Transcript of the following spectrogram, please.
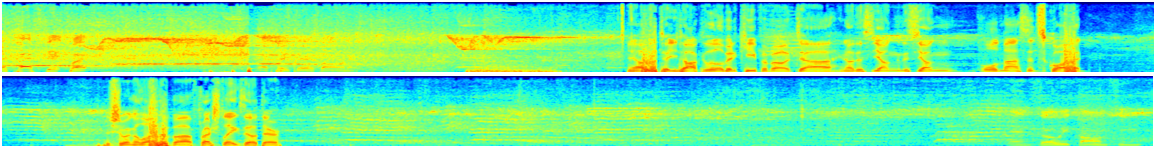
attest it, but that's right there calling it. Yeah, you, t- you talked a little bit, Keith, about uh, you know this young this young old Massett squad. They're showing a lot of uh, fresh legs out there. And Zoe Collinson going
